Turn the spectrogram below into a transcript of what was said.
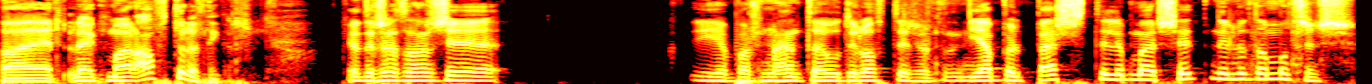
Það er leikmaður afturöldningar getur sett að hann sé Ég er bara svona hendað út í lofti Jafnvel besti leikmaður setni hluta mótsins.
